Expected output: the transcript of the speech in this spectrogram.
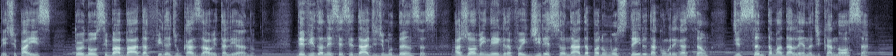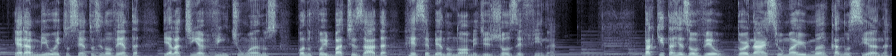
Neste país, tornou-se babá da filha de um casal italiano. Devido à necessidade de mudanças, a jovem negra foi direcionada para um mosteiro da congregação de Santa Madalena de Canossa. Era 1890 e ela tinha 21 anos quando foi batizada, recebendo o nome de Josefina. Baquita resolveu tornar-se uma irmã canociana,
